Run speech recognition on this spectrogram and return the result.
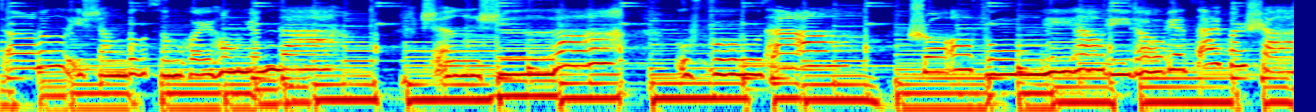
的理想不曾恢宏远大？现实啊，不复杂，说服你要低头，别再犯傻。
